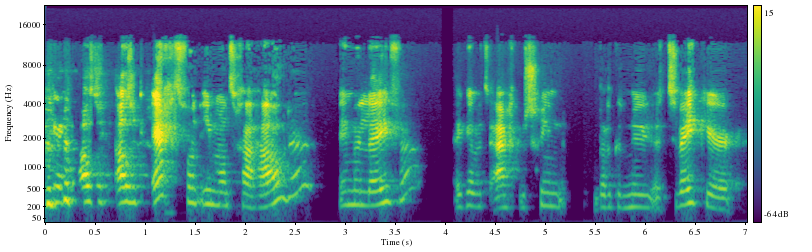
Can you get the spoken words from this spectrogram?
ik, als, ik, als ik echt van iemand ga houden in mijn leven... Ik heb het eigenlijk misschien dat ik het nu twee keer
